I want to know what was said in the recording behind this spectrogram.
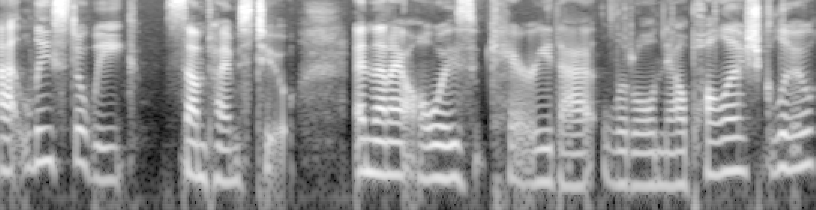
at least a week, sometimes two. And then I always carry that little nail polish glue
